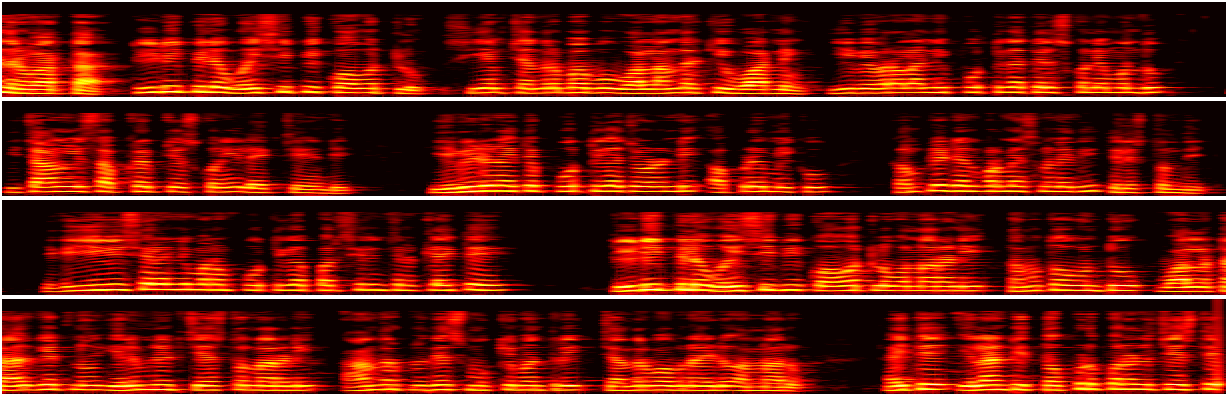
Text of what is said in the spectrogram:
అందిన వార్త. టీడీపీలో వైసీపీ కోవట్లు సీఎం చంద్రబాబు వాళ్ళందరికీ వార్నింగ్. ఈ వివరాలన్నీ పూర్తిగా తెలుసుకునే ముందు ఈ ఛానల్ని సబ్స్క్రైబ్ చేసుకొని లైక్ చేయండి. ఈ వీడియోని అయితే పూర్తిగా చూడండి. అప్పుడే మీకు కంప్లీట్ ఇన్ఫర్మేషన్ అనేది తెలుస్తుంది. ఇక ఈ విషయాలన్నీ మనం పూర్తిగా పరిశీలించినట్లయితే టీడీపీలో వైసీపీ కోవట్లు ఉన్నారని తమతో ఉంటూ వాళ్ళ టార్గెట్ను ఎలిమినేట్ చేస్తున్నారని ఆంధ్రప్రదేశ్ ముఖ్యమంత్రి చంద్రబాబు నాయుడు అన్నారు. అయితే ఇలాంటి తప్పుడు పనులు చేస్తే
